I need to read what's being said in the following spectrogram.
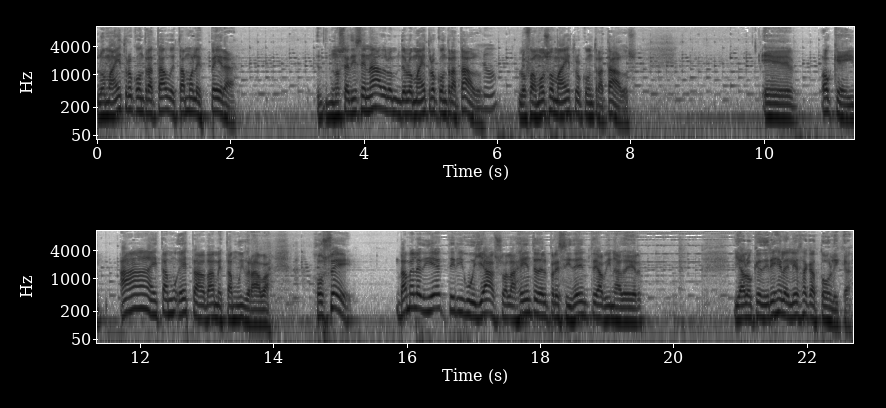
Los maestros contratados estamos a la espera. No se dice nada de, lo- de los maestros contratados. No. Los famosos maestros contratados. Eh, ok. Ah, esta, esta dama está muy brava. José, dámele 10 tirigullazos a la gente del presidente Abinader y a los que dirigen la iglesia católica.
